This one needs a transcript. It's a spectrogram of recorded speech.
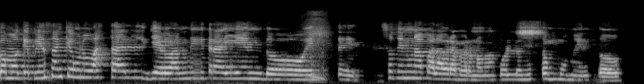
como que piensan que uno va a estar llevando y trayendo, este, eso tiene una palabra, pero no me acuerdo en estos momentos.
